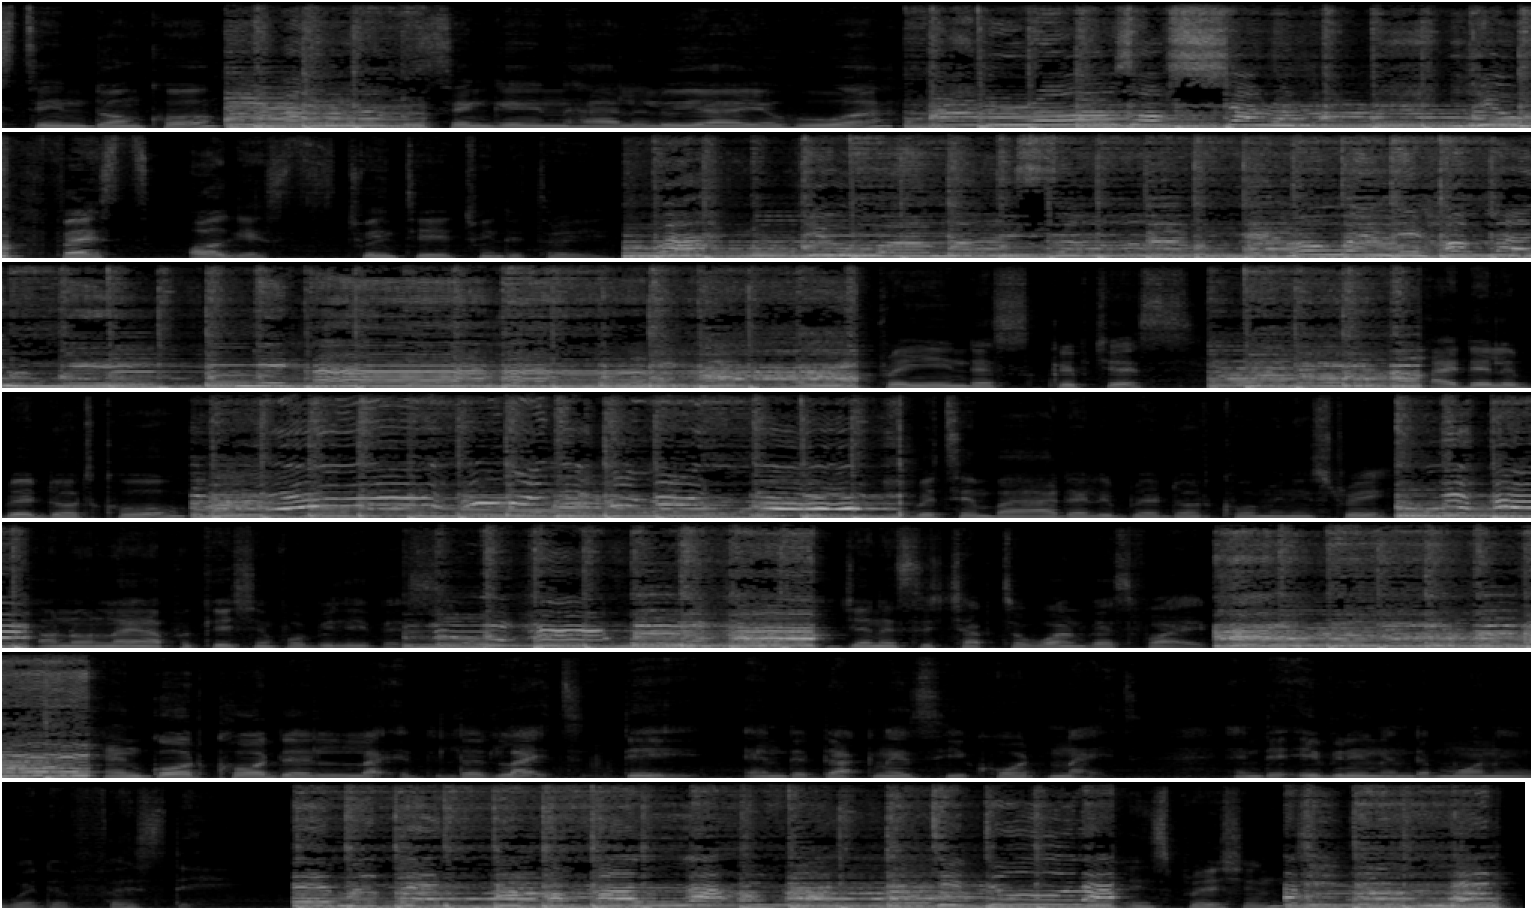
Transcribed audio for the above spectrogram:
Celestine Donkor singing Hallelujah Yahuwah. am. Rose of Sharon. You 1st August 2023. are, you are my song. Yehovah, Yehovah, Yehovah. Praying the scriptures. idailybread.co. Written by idailybread.co Ministry. An online application for believers. Genesis chapter 1, verse 5. And God called the light, the light day, and the darkness he called night, and the evening and the morning were the first day. Inspiration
